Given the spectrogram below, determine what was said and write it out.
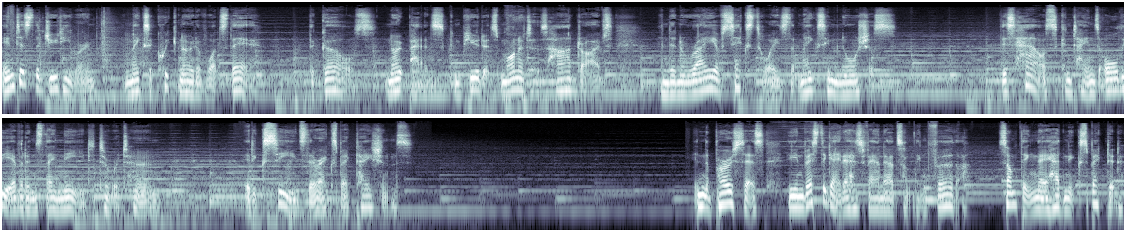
enters the duty room and makes a quick note of what's there the girls, notepads, computers, monitors, hard drives, and an array of sex toys that makes him nauseous. This house contains all the evidence they need to return. It exceeds their expectations. In the process, the investigator has found out something further, something they hadn't expected.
